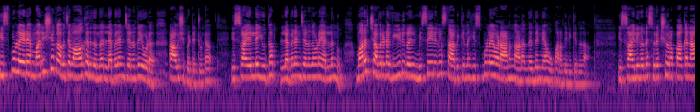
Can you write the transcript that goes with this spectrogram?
ഹിസ്ബുള്ളയുടെ മനുഷ്യ കവചമാകരുതെന്ന് ലബനൻ ജനതയോട് ആവശ്യപ്പെട്ടിട്ടുണ്ട്. ഇസ്രായേലിന്റെ യുദ്ധം ലബനൻ ജനതയോടെയല്ലെന്നും മറിച്ച് അവരുടെ വീടുകളിൽ മിസൈലുകൾ സ്ഥാപിക്കുന്ന ഹിസ്ബുള്ളയോടാണെന്നാണ് നെതന്യാഹു പറഞ്ഞിരിക്കുന്നത്. ഇസ്രായേലികളുടെ സുരക്ഷ ഉറപ്പാക്കാൻ ആ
